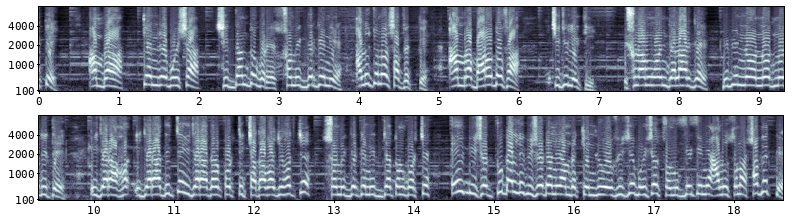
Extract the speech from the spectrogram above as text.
একে আমরা কেন্দ্রে বৈশা সিদ্ধান্ত করে শ্রমিকদেরকে নিয়ে আলোচনার সাপেক্ষে আমরা বারো দফা চিঠি লিখি। সুনামগঞ্জ জেলার যে বিভিন্ন নদ নদীতে ইজারা ইজারা দিচ্ছে ইজারাদার কর্তৃক চাঁদাবাজি হচ্ছে, শ্রমিকদেরকে নির্যাতন করছে। এই বিষয় টোটালি বিষয়টা নিয়ে আমরা কেন্দ্রীয় অফিসে বসে শ্রমিকদেরকে নিয়ে আলোচনা সাপেক্ষে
